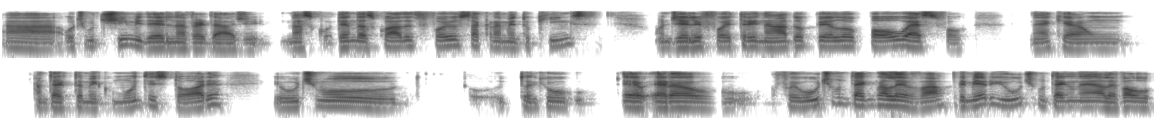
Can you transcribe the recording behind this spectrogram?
o último time dele, na verdade, nas, dentro das quadras, foi o Sacramento Kings, onde ele foi treinado pelo Paul Westphal, né, que é um, um técnico também com muita história, e o último, tanto que o, é, era o, foi o último técnico a levar, primeiro e último técnico né, a levar o,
